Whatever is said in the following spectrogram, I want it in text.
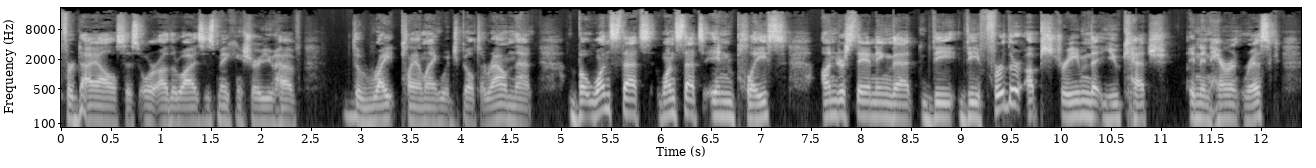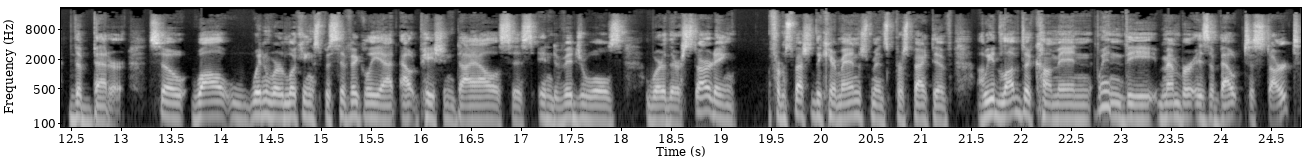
for dialysis or otherwise is making sure you have the right plan language built around that. But once that's once that's in place, understanding that the the further upstream that you catch an inherent risk, the better. So while when we're looking specifically at outpatient dialysis individuals where they're starting, from specialty care management's perspective, we'd love to come in when the member is about to start.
